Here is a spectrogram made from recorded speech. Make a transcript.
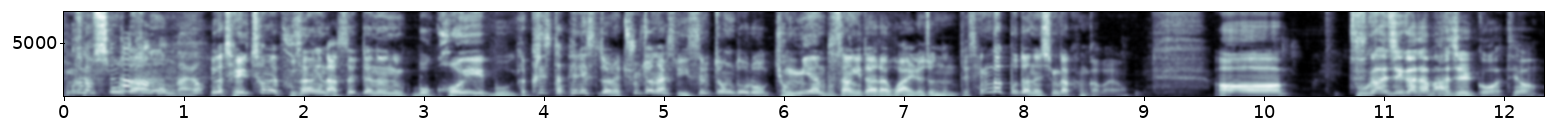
그럼 심각한 건가요? 그러니까 제일 처음에 부상이 났을 때는 뭐 거의 뭐 그러니까 크리스타 팰리스 전에 출전할 수 있을 정도로 경미한 부상이다라고 알려졌는데 생각보다는 심각한가 봐요. 어, 두 가지가 다 맞을 것 같아요.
